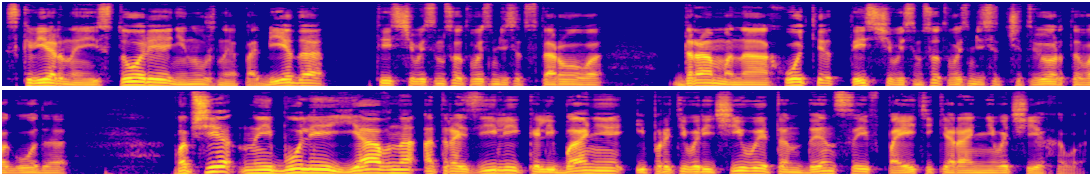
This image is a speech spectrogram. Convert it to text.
«Скверная история», «Ненужная победа» 1882 Драма на охоте 1884 года вообще наиболее явно отразили колебания и противоречивые тенденции в поэтике раннего Чехова.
